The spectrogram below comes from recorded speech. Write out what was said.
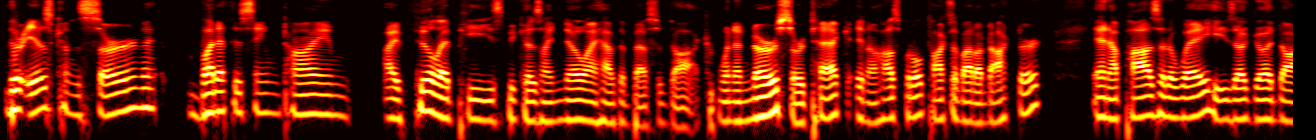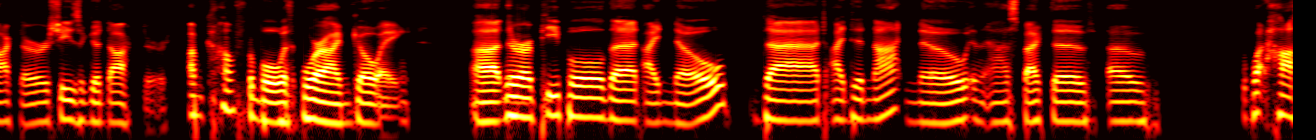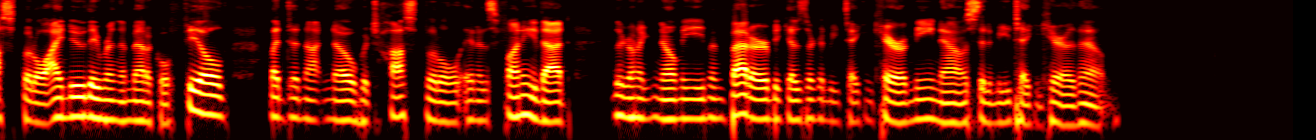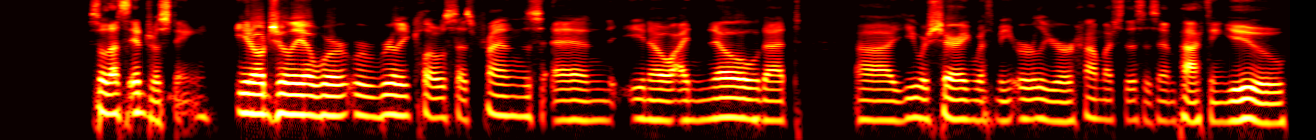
There is concern, but at the same time, I feel at peace because I know I have the best doc. When a nurse or tech in a hospital talks about a doctor, in a positive way, he's a good doctor or she's a good doctor. I'm comfortable with where I'm going. Uh, there are people that I know that I did not know in the aspect of of what hospital. I knew they were in the medical field, but did not know which hospital. And it's funny that they're going to know me even better because they're going to be taking care of me now instead of me taking care of them. So that's interesting. You know, Julia, we're we're really close as friends, and you know, I know that uh, you were sharing with me earlier how much this is impacting you.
